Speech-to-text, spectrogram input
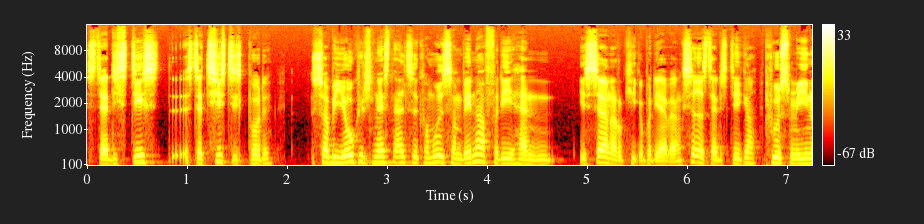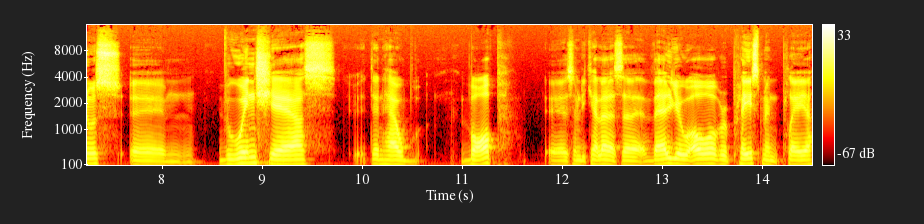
statistisk, statistisk på det, så vil Jokic næsten altid komme ud som vinder, fordi han, især når du kigger på de avancerede statistikker, plus minus, øh, win shares, den her warp, øh, som de kalder det, altså value over replacement player,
